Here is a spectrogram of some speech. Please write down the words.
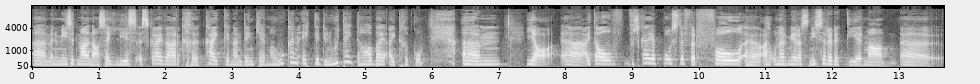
Um, en mense het maar na sy lees skryfwerk gekyk en dan dink jy, maar hoe kan ek dit doen? Hoe het hy daarbey uitgekom? Ehm um, ja, uh, hy het al verskeie poste vervul uh, onder meer as nuusredakteur, maar uh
